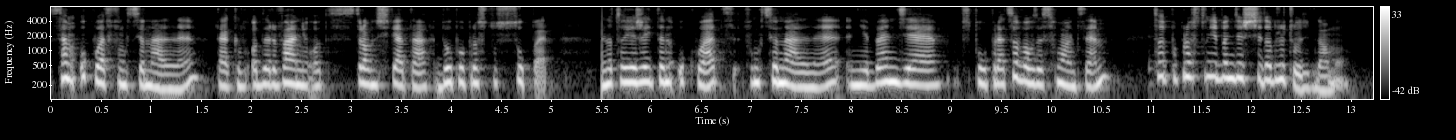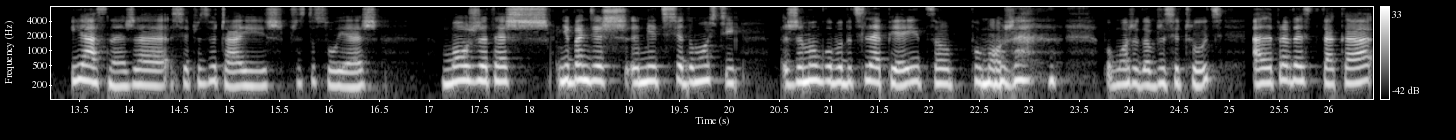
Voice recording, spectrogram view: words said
sam układ funkcjonalny, tak w oderwaniu od stron świata, był po prostu super. No to jeżeli ten układ funkcjonalny nie będzie współpracował ze słońcem, to po prostu nie będziesz się dobrze czuć w domu. I jasne, że się przyzwyczaisz, przystosujesz, może też nie będziesz mieć świadomości, że mogłoby być lepiej, co pomoże, pomoże dobrze się czuć. Ale prawda jest taka,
